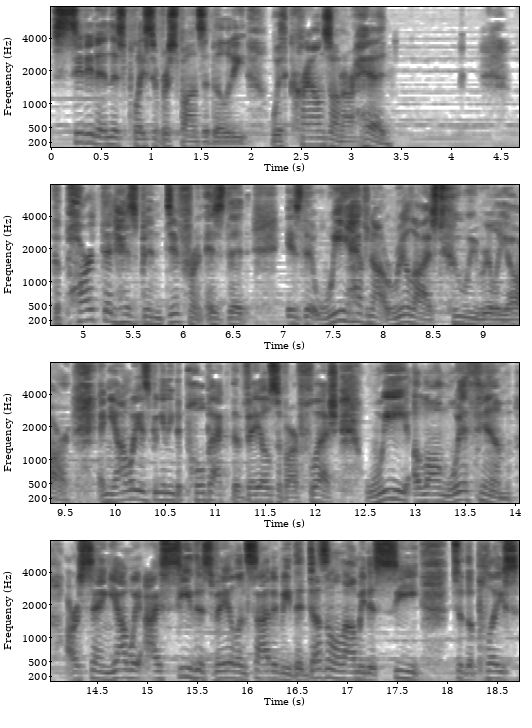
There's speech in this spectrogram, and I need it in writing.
sitting in this place of responsibility with crowns on our head. The part that has been different is that is that we have not realized who we really are. And Yahweh is beginning to pull back the veils of our flesh. We, along with him, are saying, Yahweh, I see this veil inside of me that doesn't allow me to see to the place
